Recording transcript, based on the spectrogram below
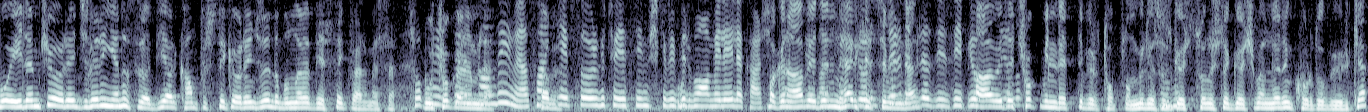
bu eylemci öğrencilerin yanı sıra diğer kampüsteki öğrencilerin de bunlara destek vermesi. Çok bu çok önemli. değil mi ya? Sanki Tabii. hepsi örgüt üyesiymiş gibi bir muameleyle karşı Bakın. ABD'nin her kesiminden ABD çok milletli bir toplum biliyorsunuz. Göç, sonuçta göçmenlerin kurduğu bir ülke.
